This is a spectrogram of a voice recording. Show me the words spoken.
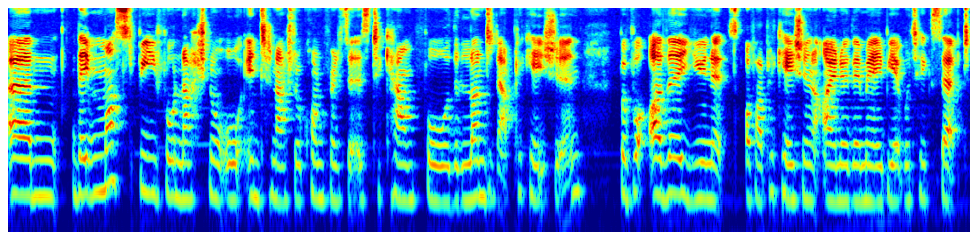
Um, they must be for national or international conferences to count for the London application, but for other units of application, I know they may be able to accept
